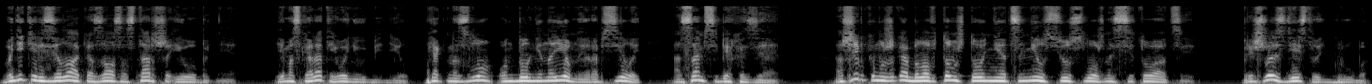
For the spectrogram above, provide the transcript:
Водитель Зила оказался старше и опытнее, и маскарад его не убедил. Как назло, он был не наемной рабсилой, а сам себе хозяин. Ошибка мужика была в том, что он не оценил всю сложность ситуации. Пришлось действовать грубо,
